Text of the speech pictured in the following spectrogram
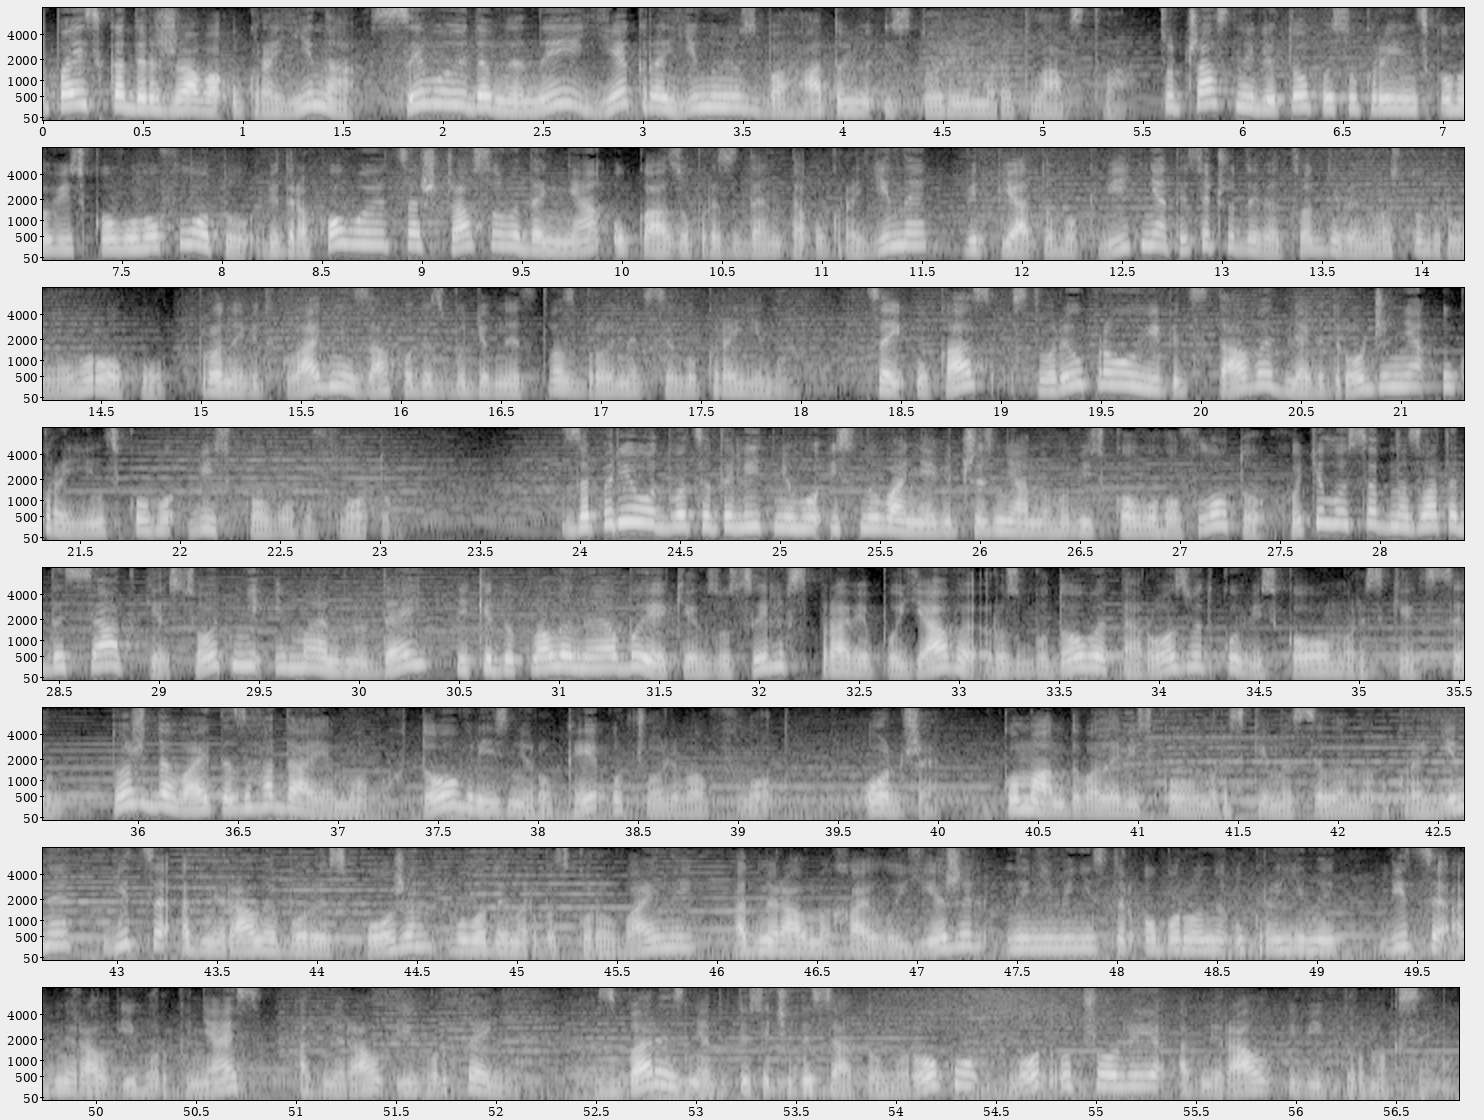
європейська держава Україна з сивої давнини є країною з багатою історією мореплавства. Сучасний літопис українського військового флоту відраховується з часу видання указу президента України від 5 квітня 1992 року про невідкладні заходи з будівництва збройних сил України. Цей указ створив правові підстави для відродження українського військового флоту. За період 20-літнього існування вітчизняного військового флоту хотілося б назвати десятки, сотні імен людей, які доклали неабияких зусиль в справі появи, розбудови та розвитку військово-морських сил. Тож давайте згадаємо, хто в різні роки очолював флот. Отже, командували військово-морськими силами України віце-адмірали Борис Кожин, Володимир Безкоровайний, адмірал Михайло Єжель, нині міністр оборони України, віце-адмірал Ігор Князь, адмірал Ігор Тенюх. З березня 2010 року флот очолює адмірал Віктор Максимов.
